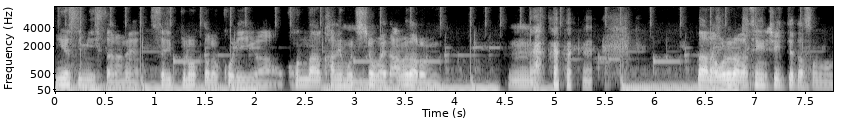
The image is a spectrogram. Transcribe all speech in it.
ニュース見せたらね、スリップノットのコリーが、こんな金持ち商売ダメだろう、みたいうん。な。だから俺らが先週言ってた、その、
